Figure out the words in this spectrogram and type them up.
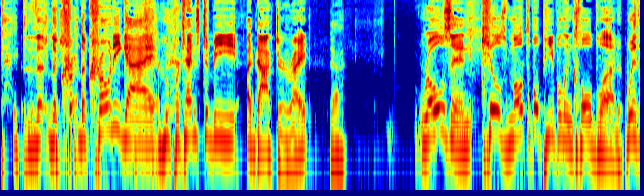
the the, cr- the crony guy who pretends to be a doctor, right? Yeah. rolls in, kills multiple people in cold blood with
